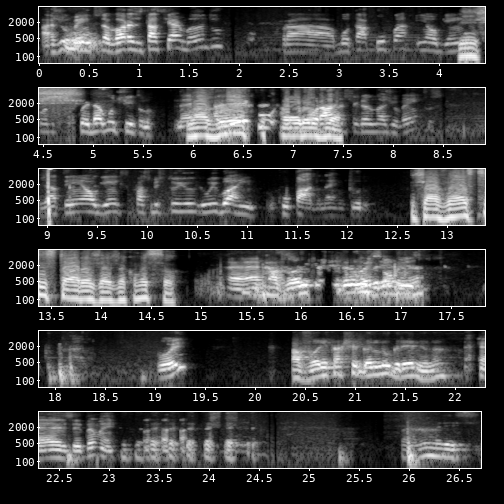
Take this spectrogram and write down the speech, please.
a Juventus agora está se armando para botar a culpa em alguém Ixi. quando perder algum título. Né? A e. Morata chegando na Juventus. Já tem alguém para substituir o Higuaín, o culpado, né? Em tudo. Já vem essa história, já, já começou. É, Cavani tá chegando no Grêmio, né? Oi? Cavani tá chegando no Grêmio, né? É, esse aí também. Faz um mês.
